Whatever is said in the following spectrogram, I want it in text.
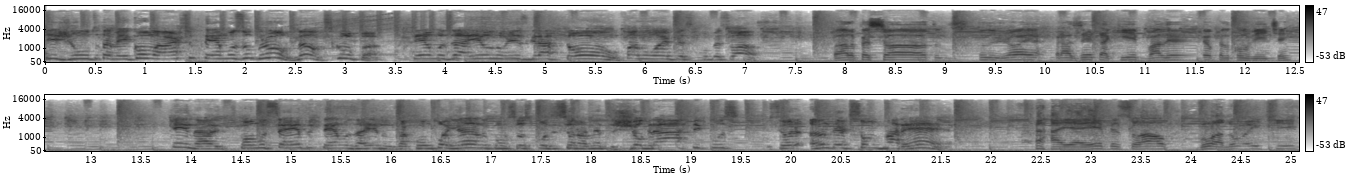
E junto também com o Márcio temos o Bru. Não, desculpa. Temos aí o Luiz Graton. Fala um oi pro pessoal. Fala pessoal, tudo, tudo jóia? Prazer estar aqui, valeu pelo convite, hein? E como sempre, temos aí nos acompanhando com seus posicionamentos geográficos o senhor Anderson Maré. e aí, pessoal, boa noite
